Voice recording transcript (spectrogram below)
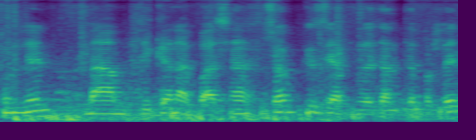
শুনলেন। নাম, ঠিকানা, বাসা সব কিছু আপনারা জানতে পারলেন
